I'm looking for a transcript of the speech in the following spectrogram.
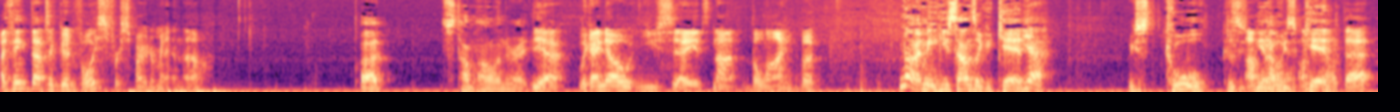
I think that's a good voice for Spider-Man, though. Uh, it's Tom Holland, right? Yeah, like I know you say it's not the line, but No, I mean he sounds like a kid. yeah, which is cool because I'm you know cool. he's a I'm kid. with that.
